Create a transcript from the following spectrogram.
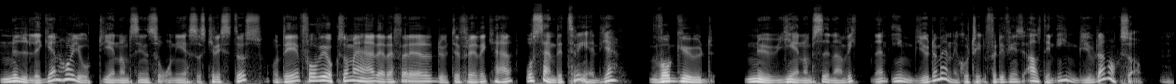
nyligen har gjort genom sin son Jesus Kristus. Och det får vi också med här, det refererade du till Fredrik här. Och sen det tredje, vad Gud nu genom sina vittnen inbjuder människor till, för det finns alltid en inbjudan också. Mm.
